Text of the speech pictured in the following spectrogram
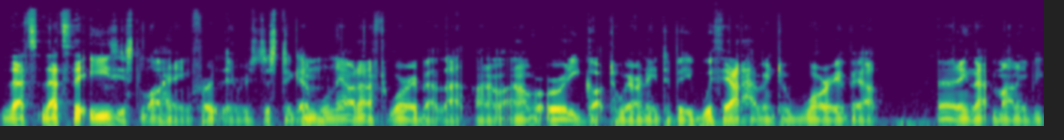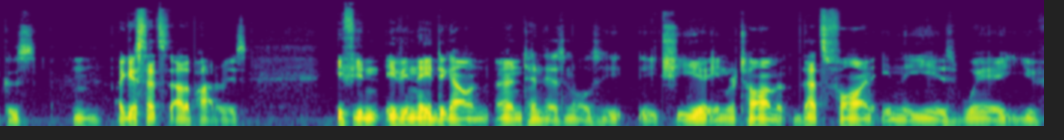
That's that's the easiest low hanging fruit. There is just to go. Hmm. Well, now I don't have to worry about that, and I've already got to where I need to be without having to worry about earning that money. Because hmm. I guess that's the other part of it is if you if you need to go and earn ten thousand dollars each year in retirement, that's fine in the years where you've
